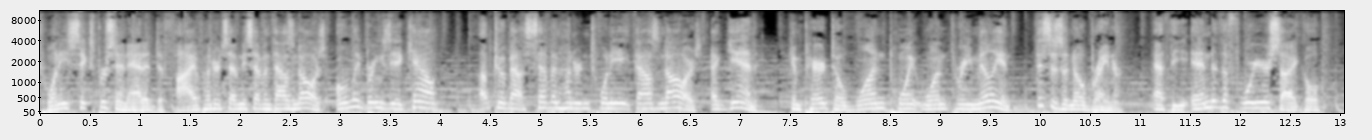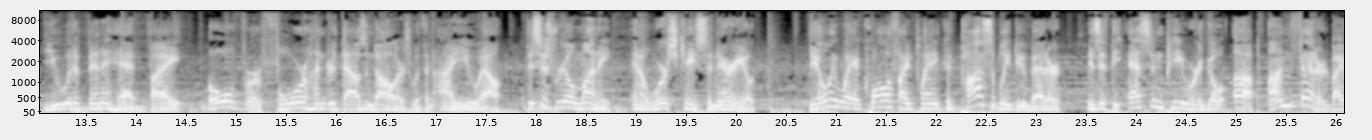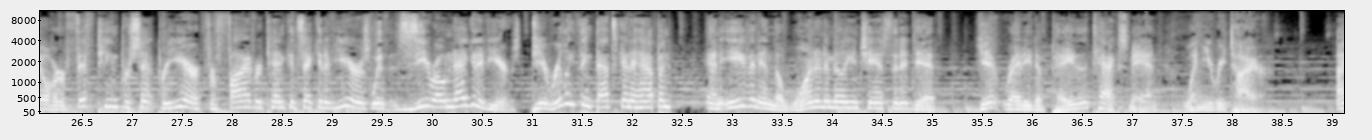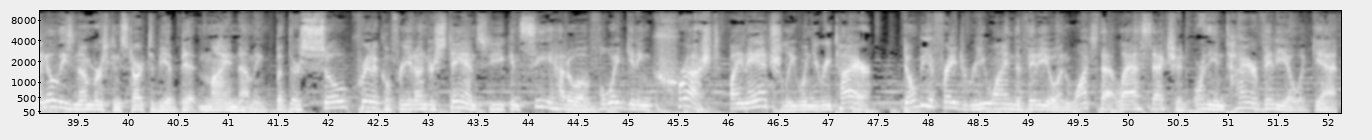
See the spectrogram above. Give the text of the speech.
26% added to $577,000 only brings the account up to about $728,000. Again, compared to 1.13 million. This is a no-brainer. At the end of the four-year cycle, you would have been ahead by over $400,000 with an IUL. This is real money in a worst-case scenario. The only way a qualified plan could possibly do better is if the S&P were to go up unfettered by over 15% per year for 5 or 10 consecutive years with zero negative years. Do you really think that's going to happen? And even in the 1 in a million chance that it did, Get ready to pay the tax man when you retire. I know these numbers can start to be a bit mind numbing, but they're so critical for you to understand so you can see how to avoid getting crushed financially when you retire. Don't be afraid to rewind the video and watch that last section or the entire video again.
